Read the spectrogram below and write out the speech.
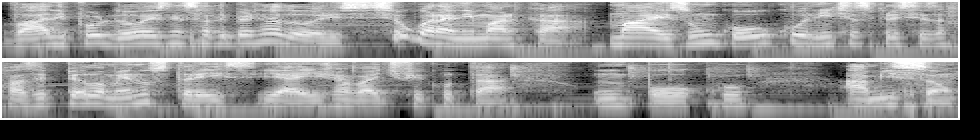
vale por dois nessa Libertadores. Se o Guarani marcar mais um gol, o Corinthians precisa fazer pelo menos três, e aí já vai dificultar um pouco a missão.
